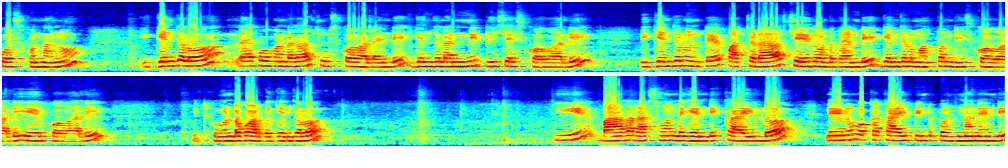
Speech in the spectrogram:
పోసుకున్నాను. ఈ గింజలు లేకోకుండా చూసుకోవాలండి. గింజలన్నీ తీసేసుకోవాలి. ఈ గింజలు ఉంటే పచ్చడ చేదు ఉండదండి. గింజలు మొత్తం తీసుకోవాలి ఏరుకోవాలి. ఇటుకు ఉండకూడదు గింజలు. ఇవి బాగా రసం ఉండయండి కాయల్లో. నేను ఒక కాయ పిండుకుంటున్నానండి.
